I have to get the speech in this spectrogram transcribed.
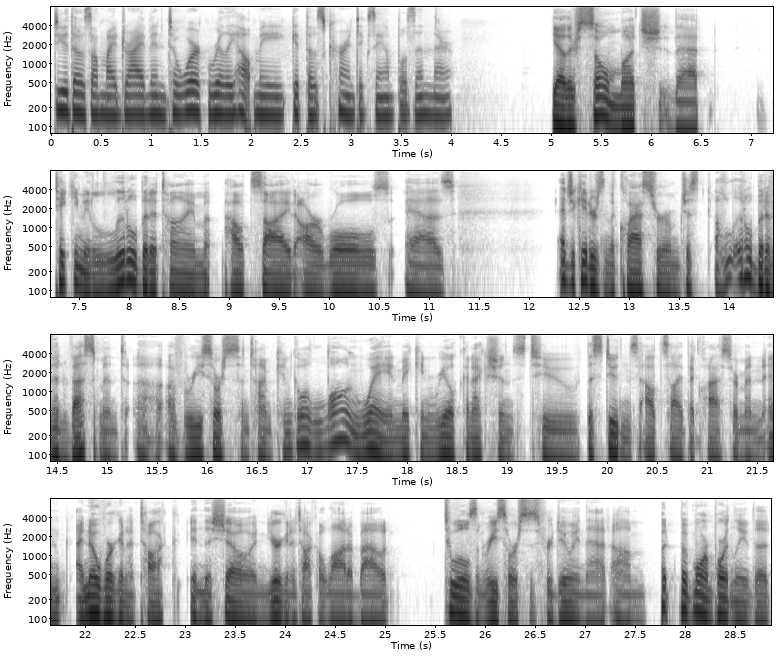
do those on my drive into work, really help me get those current examples in there. Yeah, there's so much that taking a little bit of time outside our roles as educators in the classroom, just a little bit of investment uh, of resources and time can go a long way in making real connections to the students outside the classroom. And, and I know we're going to talk in the show, and you're going to talk a lot about tools and resources for doing that. Um, but but more importantly, the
